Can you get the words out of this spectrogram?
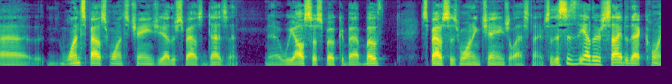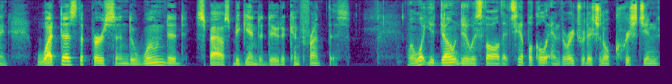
uh, one spouse wants change, the other spouse doesn't. We also spoke about both spouses wanting change last time. So this is the other side of that coin. What does the person, the wounded spouse, begin to do to confront this? Well, what you don't do is follow the typical and very traditional Christian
